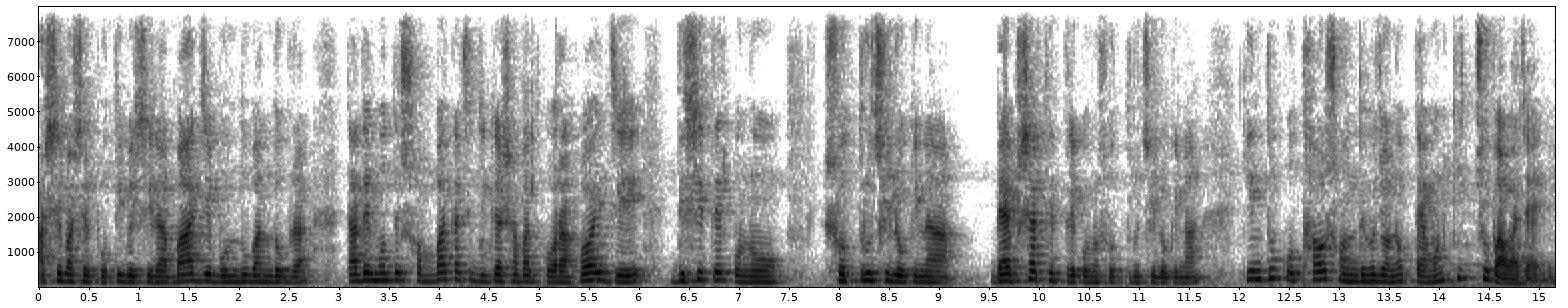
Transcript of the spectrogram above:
আশেপাশের প্রতিবেশীরা বা যে বন্ধু বান্ধবরা তাদের মধ্যে সব্বার কাছে জিজ্ঞাসাবাদ করা হয় যে দিশিতের কোনো শত্রু ছিল কিনা, ব্যবসার ক্ষেত্রে কোনো শত্রু ছিল কিনা। কিন্তু কোথাও সন্দেহজনক তেমন কিচ্ছু পাওয়া যায়নি।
